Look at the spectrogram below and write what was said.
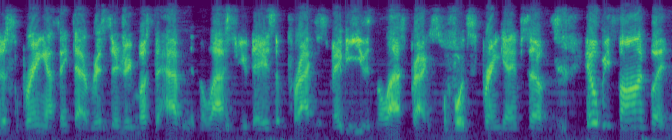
of spring. I think that wrist injury must have happened in the last few days of practice, maybe even the last practice before the spring game. So he'll be fine. But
